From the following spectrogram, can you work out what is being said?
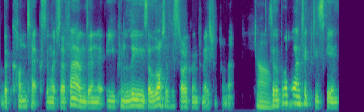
the context in which they're found, and you can lose a lot of historical information from that. Oh. So the Portable Antiquities Scheme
